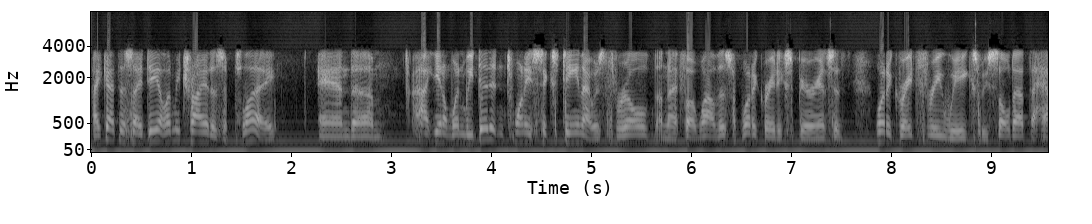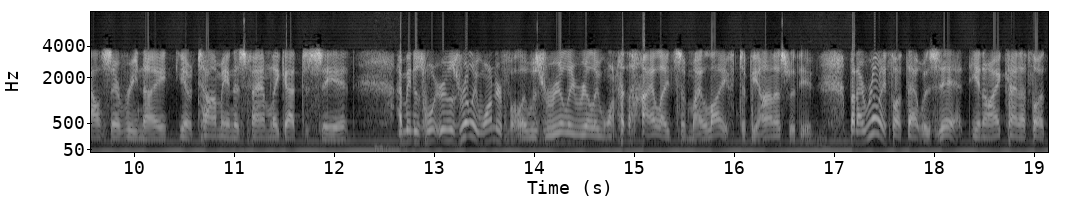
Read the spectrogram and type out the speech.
I got this idea. Let me try it as a play. And um, I, you know, when we did it in 2016, I was thrilled, and I thought, wow, this what a great experience! What a great three weeks. We sold out the house every night. You know, Tommy and his family got to see it. I mean, it was, it was really wonderful. It was really, really one of the highlights of my life, to be honest with you. But I really thought that was it. You know, I kind of thought,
